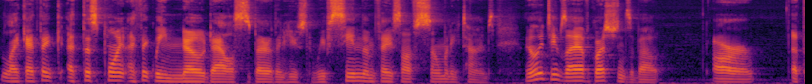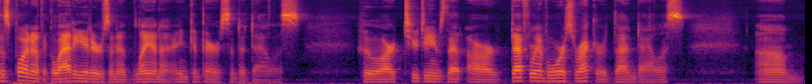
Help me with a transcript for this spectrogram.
like I think at this point I think we know Dallas is better than Houston. We've seen them face off so many times. The only teams I have questions about are at this point are the Gladiators in Atlanta in comparison to Dallas, who are two teams that are definitely have a worse record than Dallas. Um,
